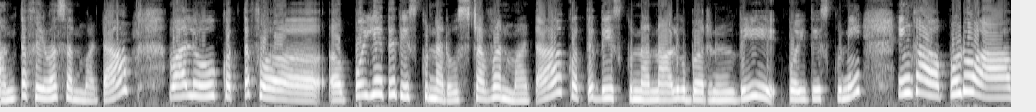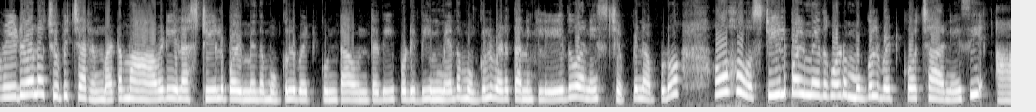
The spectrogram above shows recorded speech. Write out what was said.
అంత ఫేమస్ అనమాట వాళ్ళు కొత్త ఫ- పొయ్యి అయితే తీసుకున్నారు. స్టవ్ అన్నమాట. కొత్తది తీసుకున్నారు నాలుగు బర్రెలది పొయ్యి తీసుకుని ఇంకా అప్పుడు ఆ వీడియోలో చూపించారనమాట మా ఆవిడ ఇలా స్టీల్ పొయ్యి మీద ముగ్గులు పెట్టుకుంటా ఉంటుంది ఇప్పుడు దీని మీద ముగ్గులు పెడతానికి లేదు అనేసి చెప్పినప్పుడు ఓహో స్టీల్ పొయ్యి మీద కూడా ముగ్గులు పెట్టుకోవచ్చా అనేసి ఆ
